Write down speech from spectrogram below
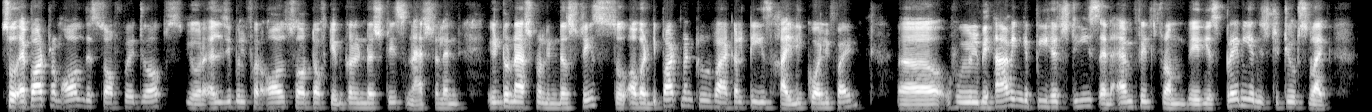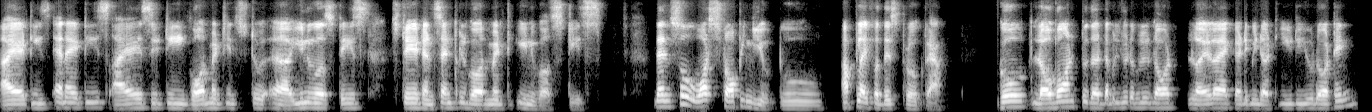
So apart from all these software jobs, you are eligible for all sort of chemical industries, national and international industries. So our departmental faculty is highly qualified uh, who will be having a PhDs and MPhils from various premier institutes like IITs, NITs, IICT, government uh, universities, state and central government universities. Then, so what's stopping you to apply for this program? Go log on to the www.loyolaacademy.edu.in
